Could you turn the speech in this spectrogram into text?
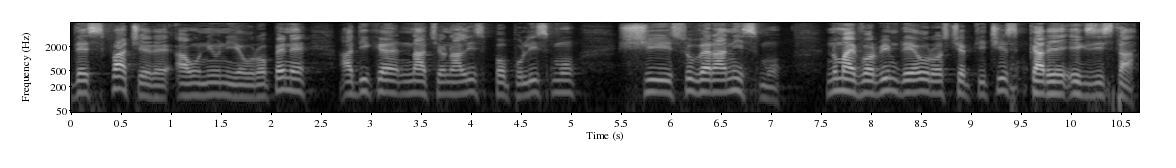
desfacere a Uniunii Europene, adică naționalism, populismul și suveranismul. Nu mai vorbim de euroscepticism care exista.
